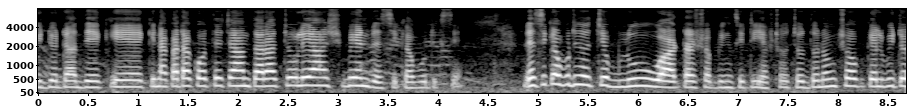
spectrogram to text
ভিডিওটা দেখে কেনাকাটা করতে চান, তারা চলে আসবেন রেসিকা বুটিক্সে। রেসিকা বুটিক হচ্ছে ব্লু ওয়াটার শপিং সিটি, একশো চোদ্দ নং সব কেলভিটো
